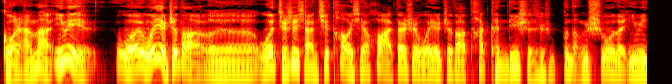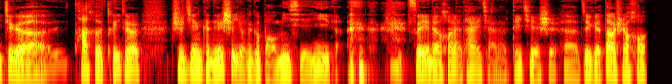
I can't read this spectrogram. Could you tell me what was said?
果然嘛，因为。我我也知道，呃，我只是想去套一些话，但是我也知道他肯定是不能说的，因为这个他和推特之间肯定是有那个保密协议的，所以呢，后来他也讲的，的确是，呃，这个到时候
